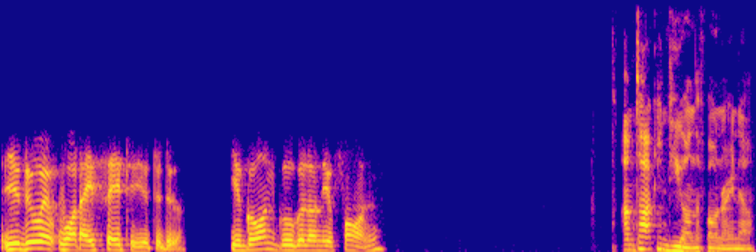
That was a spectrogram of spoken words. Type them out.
you do what I say to you to do. You go on Google on your phone. I'm talking to you on the phone right now.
